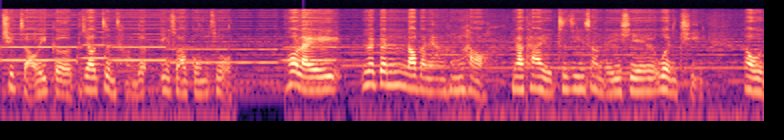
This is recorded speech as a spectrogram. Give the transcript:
去找一个比较正常的印刷工作。后来因为跟老板娘很好，那他有资金上的一些问题，那我。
